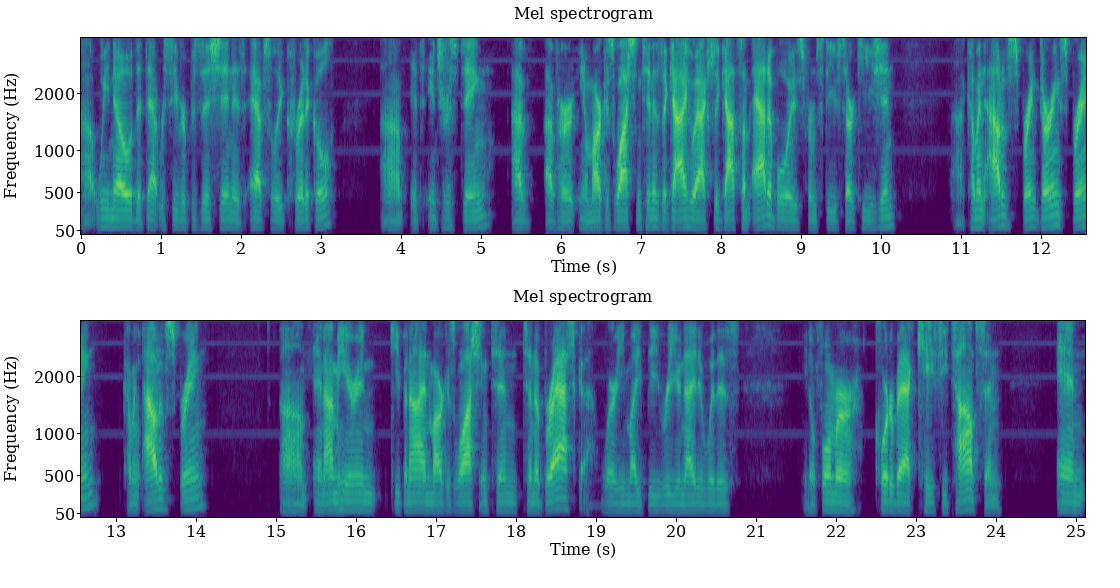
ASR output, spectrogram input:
uh, we know that that receiver position is absolutely critical. Uh, it's interesting I've I've heard you know Marcus Washington is a guy who actually got some attaboys from Steve Sarkisian uh, coming out of spring during spring, coming out of spring, um, and I'm hearing keep an eye on Marcus Washington to Nebraska, where he might be reunited with his you know former quarterback Casey Thompson. And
